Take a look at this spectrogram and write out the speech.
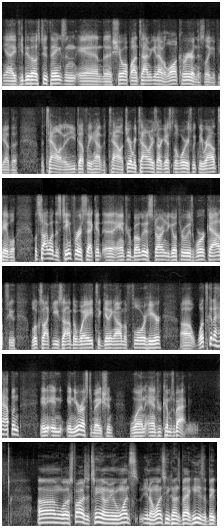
Yeah, if you do those two things and and uh, show up on time, you can have a long career in this league. If you have the the talent, and you definitely have the talent. Jeremy Tyler is our guest on the Warriors Weekly Roundtable. Let's talk about this team for a second. Uh, Andrew Bogut is starting to go through his workouts. He looks like he's on the way to getting on the floor here. Uh, what's going to happen, in, in, in your estimation, when Andrew comes back? Um, well, as far as the team, I mean, once you know, once he comes back, he's a big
